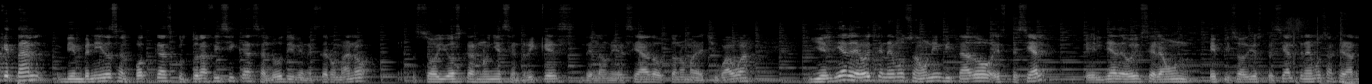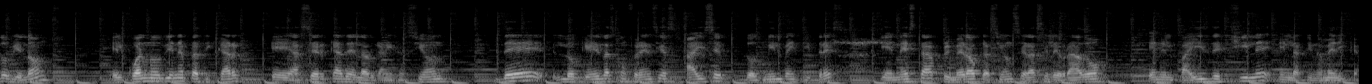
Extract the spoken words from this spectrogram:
¿qué tal? Bienvenidos al podcast Cultura Física, Salud y Bienestar Humano. Soy Oscar Núñez Enríquez de la Universidad Autónoma de Chihuahua y el día de hoy tenemos a un invitado especial. El día de hoy será un episodio especial. Tenemos a Gerardo Bielón, el cual nos viene a platicar eh, acerca de la organización de lo que es las conferencias ICEP 2023, que en esta primera ocasión será celebrado en el país de Chile, en Latinoamérica.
